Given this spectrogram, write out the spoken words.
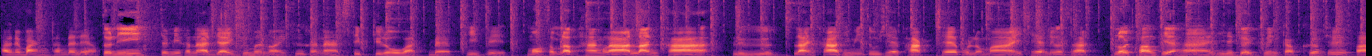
ภายในบ้านของท่านได้แล้ว ตัวนี้จะมีขนาดใหญ่ขึ้นมาหน่อยคือขนาด 10 กิโลวัตต์แบบ p h a s e เหมาะสำหรับห้างร้านร้านค้า หรือร้านค้าที่มีตู้แช่ผัก แช่ผลไม้ แช่เนื้อสัตว์ ลดความเสียหายที่จะเกิดขึ้นกับเครื่องใช้ไฟฟ้า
